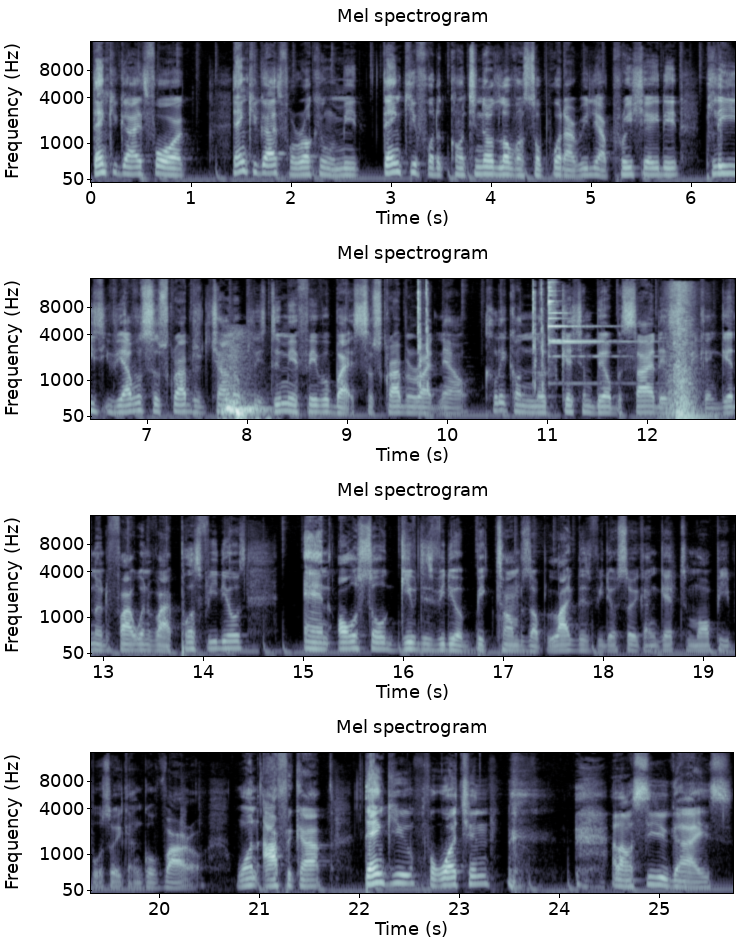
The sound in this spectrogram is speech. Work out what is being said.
thank you guys for thank you guys for rocking with me. Thank you for the continued love and support. I really appreciate it. Please, if you haven't subscribed to the channel, please do me a favor by subscribing right now. Click on the notification bell beside it so you can get notified whenever I post videos. And also give this video a big thumbs up. Like this video so you can get to more people, so you can go viral. One Africa. Thank you for watching. and I'll see you guys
